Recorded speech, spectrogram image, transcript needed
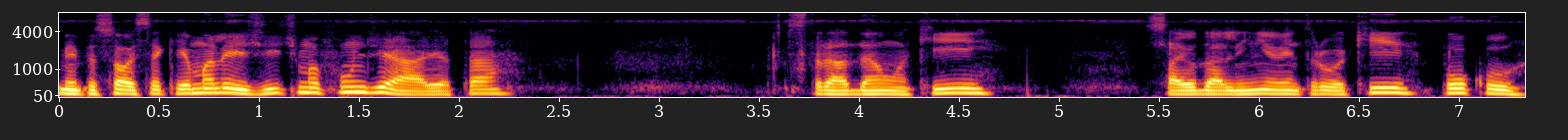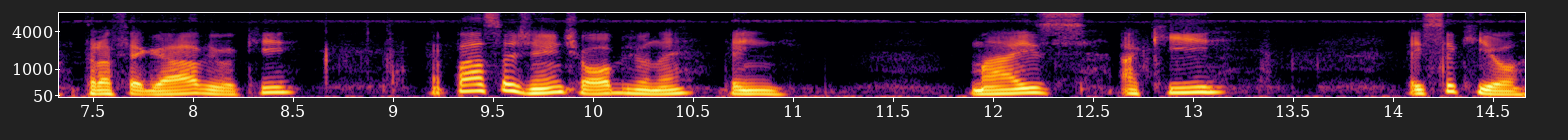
Bem, pessoal, isso aqui é uma legítima fundiária, tá? Estradão aqui. Saiu da linha, entrou aqui. Pouco trafegável aqui. É, passa gente, óbvio, né? Tem. Mas aqui é isso aqui, ó.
